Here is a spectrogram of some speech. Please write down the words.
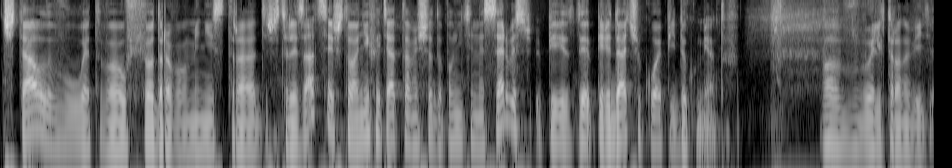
читал у этого, у Федорова, у министра диджитализации, что они хотят там еще дополнительный сервис перед передачу копий документов в, в электронном виде.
